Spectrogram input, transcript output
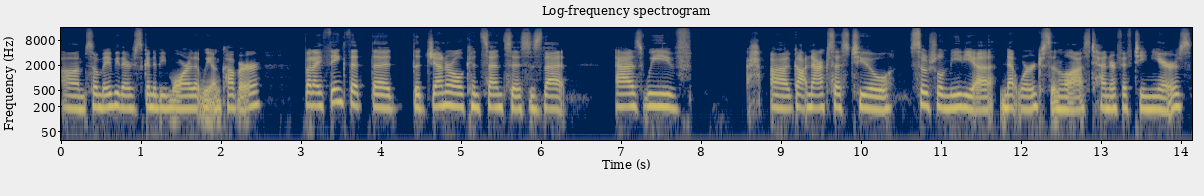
Um, so maybe there's going to be more that we uncover. But I think that the the general consensus is that as we've uh, gotten access to social media networks in the last 10 or 15 years,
